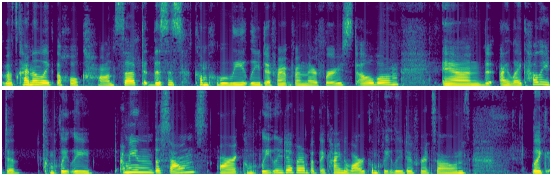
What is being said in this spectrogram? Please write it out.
that's kind of like the whole concept. This is completely different from their first album and I like how they did completely I mean, the sounds aren't completely different, but they kind of are completely different sounds. Like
